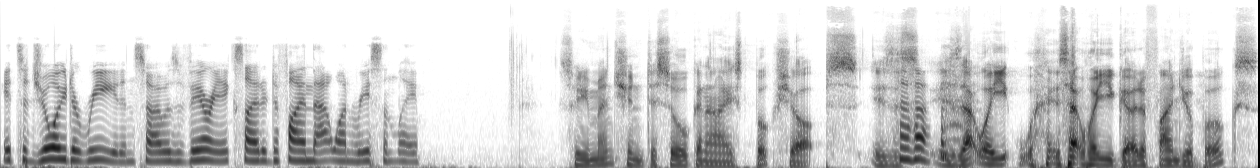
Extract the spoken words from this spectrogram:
it's a joy to read and so i was very excited to find that one recently so you mentioned disorganized bookshops. Is is that where you is that where you go to find your books?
